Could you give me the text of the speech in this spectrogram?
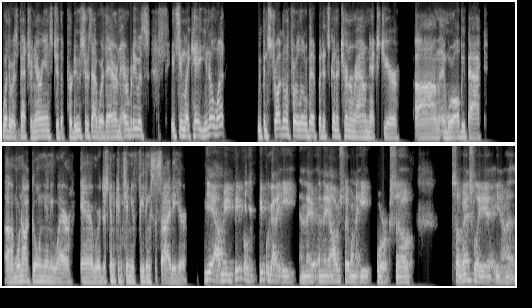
whether it was veterinarians to the producers that were there. And everybody was, it seemed like, hey, you know what? We've been struggling for a little bit, but it's going to turn around next year. Um, and we'll all be back. Um, we're not going anywhere. And we're just going to continue feeding society here. Yeah. I mean, people, people got to eat and they, and they obviously want to eat pork. So, so eventually, you know,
